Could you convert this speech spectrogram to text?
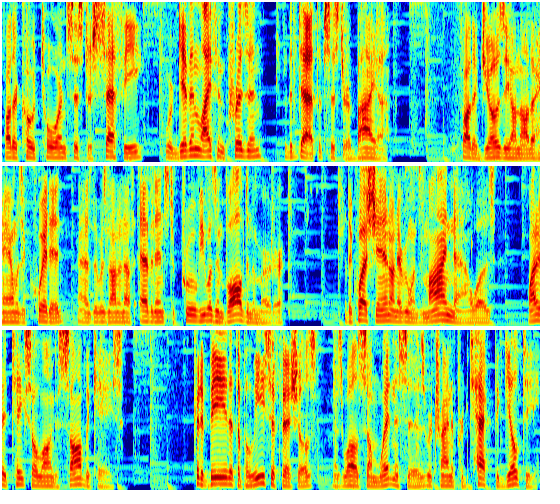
Father Kottoor and Sister Sephy were given life in prison for the death of Sister Abhaya. Father Josie, on the other hand, was acquitted, as there was not enough evidence to prove he was involved in the murder. But the question on everyone's mind now was why did it take so long to solve the case? Could it be that the police officials, as well as some witnesses, were trying to protect the guilty?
